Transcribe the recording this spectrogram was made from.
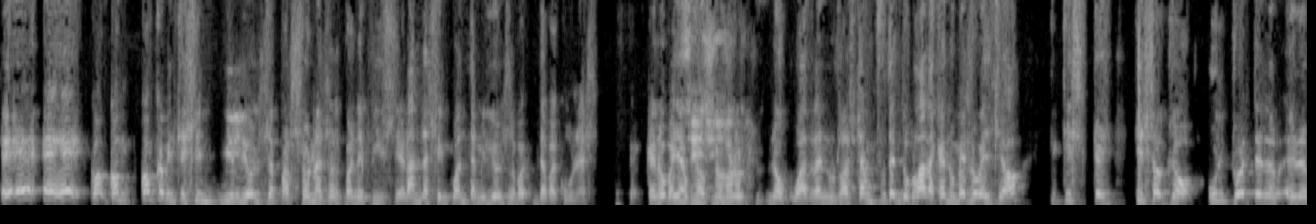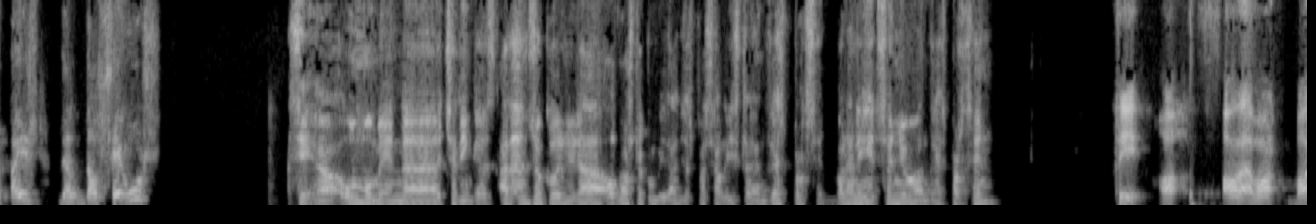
Eh, eh, eh, eh, com, com, com que 25 milions de persones es beneficiaran de 50 milions de, de vacunes? Que, que no veieu Sí, que els això- números no quadren? Us l'estan fotent doblada, que només ho veig jo? Qui, qui, qui, qui sóc jo? Un tuet en el, en el país del, dels cegos? Sí, uh, un moment, uh, xeringues. Ara ens aclarirà el nostre convidat i especialista, Andrés Percent. Bona nit, senyor Andrés Percent. Sí, oh, hola, bo, bo,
